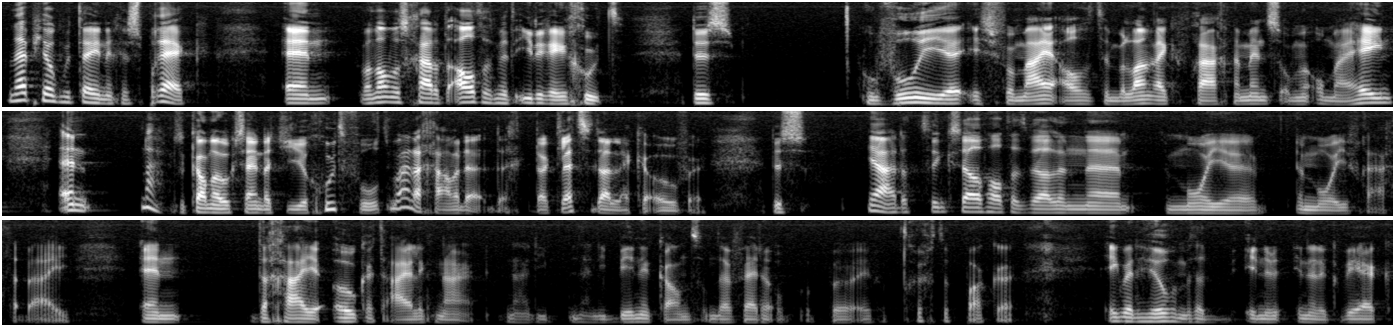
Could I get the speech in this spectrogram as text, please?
Dan heb je ook meteen een gesprek. En, want anders gaat het altijd met iedereen goed. Dus hoe voel je je is voor mij altijd een belangrijke vraag naar mensen om, om mij heen. En nou, het kan ook zijn dat je je goed voelt, maar dan gaan we daar, daar kletsen daar lekker over. Dus ja, dat vind ik zelf altijd wel een, uh, een, mooie, een mooie vraag daarbij. En dan ga je ook uiteindelijk naar, naar, die, naar die binnenkant, om daar verder op, op uh, even op terug te pakken ik ben heel veel met dat innerlijk werk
